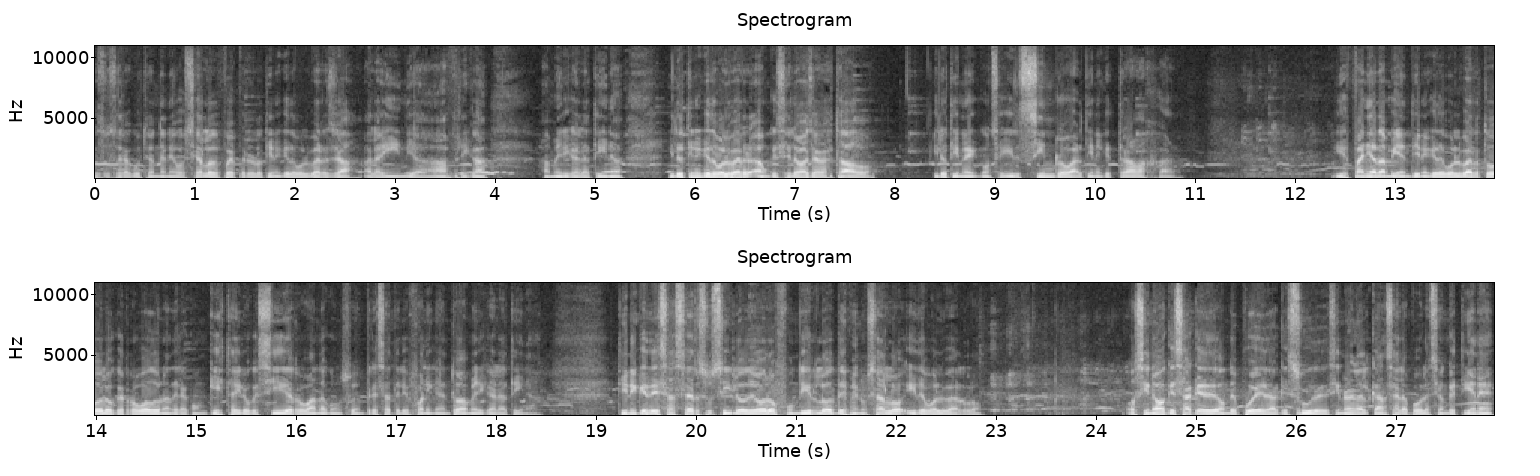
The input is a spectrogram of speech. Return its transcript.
eso será cuestión de negociarlo después, pero lo tiene que devolver ya a la India, a África, a América Latina. Y lo tiene que devolver aunque se lo haya gastado. Y lo tiene que conseguir sin robar, tiene que trabajar. Y España también tiene que devolver todo lo que robó durante la conquista y lo que sigue robando con su empresa telefónica en toda América Latina. Tiene que deshacer su siglo de oro, fundirlo, desmenuzarlo y devolverlo. O si no, que saque de donde pueda, que sude. Si no le alcanza a la población que tiene,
